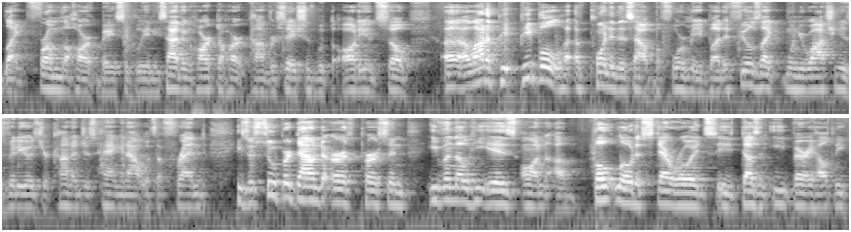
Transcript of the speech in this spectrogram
like from the heart basically and he's having heart-to-heart conversations with the audience. So uh, a lot of pe- people have pointed this out before me but it feels like when you're watching his videos you're kind of just hanging out with a friend. He's a super down-to-earth person. Even though he is on a boatload of steroids he doesn't eat very healthy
